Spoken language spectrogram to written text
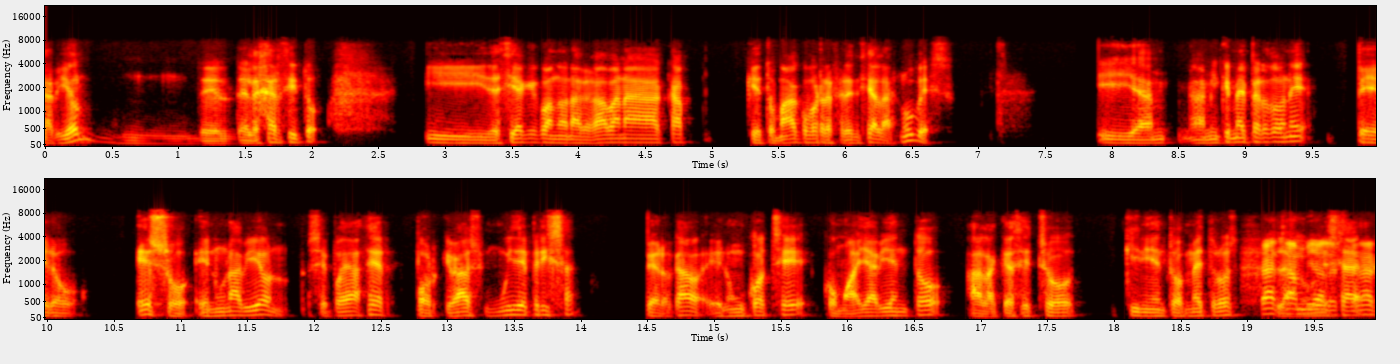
avión del, ejército y decía que cuando navegaban a Cap que tomaba como referencia las nubes. Y a, a mí que me perdone, pero eso en un avión se puede hacer porque vas muy deprisa, pero claro, en un coche, como haya viento, a la que has hecho 500 metros, la nube está,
